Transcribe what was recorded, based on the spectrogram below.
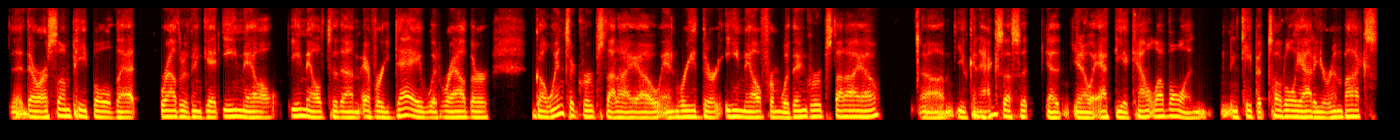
there are some people that rather than get email emailed to them every day would rather go into groups.io and read their email from within groups.io um, you can mm-hmm. access it at, you know at the account level and, and keep it totally out of your inbox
